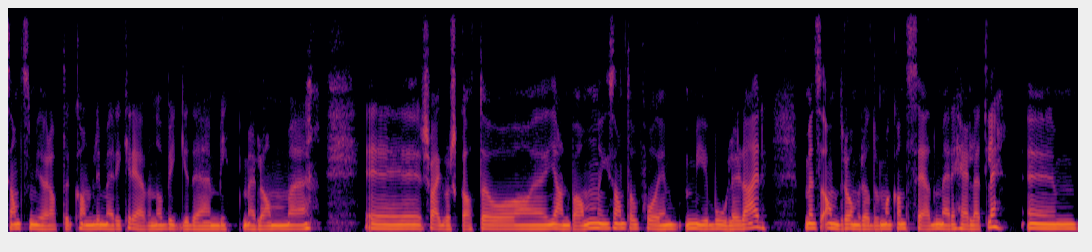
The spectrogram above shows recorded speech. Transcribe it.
som gjør at det kan bli mer krevende å bygge det midt mellom eh, Sveigårdsgate og jernbanen. Og få inn mye boliger der. Mens andre områder man kan se det mer helhetlig. Ehm,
